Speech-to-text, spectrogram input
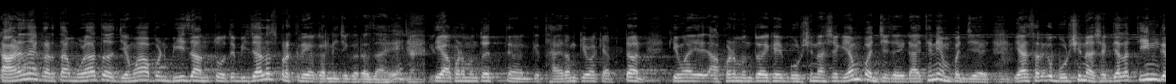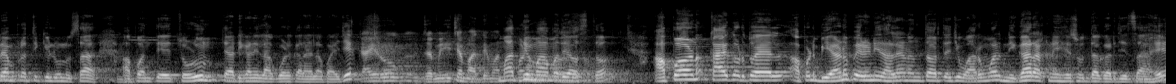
टाळण्याकरता मुळातच जेव्हा आपण बीज आणतो ते बीजालाच प्रक्रिया करण्याची गरज आहे. ती आपण म्हणतोय थायरम किंवा कॅप्टन किंवा आपण म्हणतोय काही बुरशीनाशक एम पंचेचाळीस डायथेन एम पंचेचाळीस यासारखं बुरशीनाशक ज्याला तीन ग्रॅम प्रति किलोनुसार आपण ते चोळून त्या ठिकाणी लागवड करायला पाहिजे. काही रोग जमिनीच्या माध्यमामध्ये असतं. आपण काय करतोय आपण बियाणं पेरणी झाल्यानंतर त्याची वारंवार निगा राखणे हे सुद्धा गरजेचं आहे.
